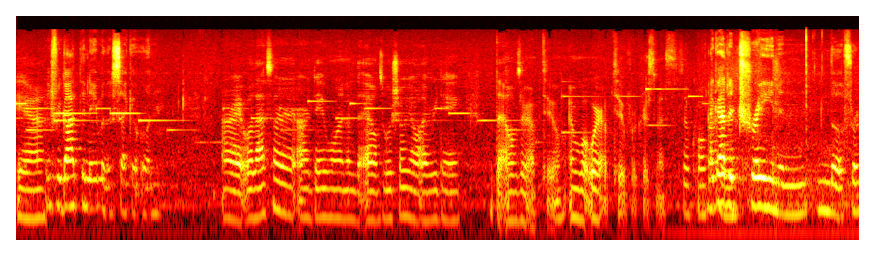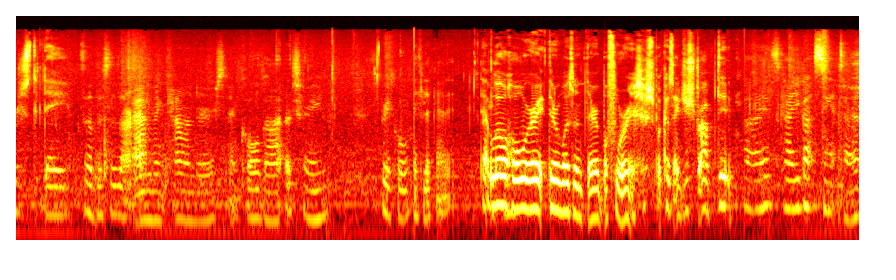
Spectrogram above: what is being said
Yeah. We forgot the name of the second one. Alright, well that's our, our day one of the elves. We'll show y'all every day what the elves are up to and what we're up to for Christmas. So Cole I got a train in the first day. So this is our advent calendars and Cole got a train. It's pretty cool. Let's look at it. That little hole right there wasn't there before. It's just because I just dropped it. Guys, Kai, you got Santa.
